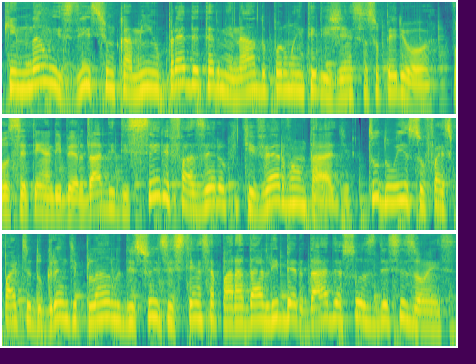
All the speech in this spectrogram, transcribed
que não existe um caminho pré-determinado por uma inteligência superior. Você tem a liberdade de ser e fazer o que tiver vontade. Tudo isso faz parte do grande plano de sua existência para dar liberdade às suas decisões.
